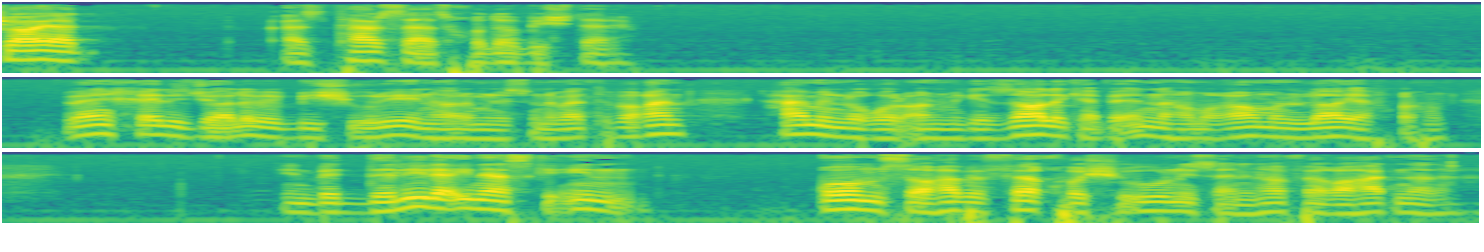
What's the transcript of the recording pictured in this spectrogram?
شاید از ترس از خدا بیشتره. و این خیلی جالب بیشوری اینها رو میرسونه. و اتفاقا همین رو قرآن میگه. ذالک به انهم قوم لا یفقهون. این به دلیل این است که این قوم صاحب فقه و شعور نیستن. اینها فقاهت ندارن.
